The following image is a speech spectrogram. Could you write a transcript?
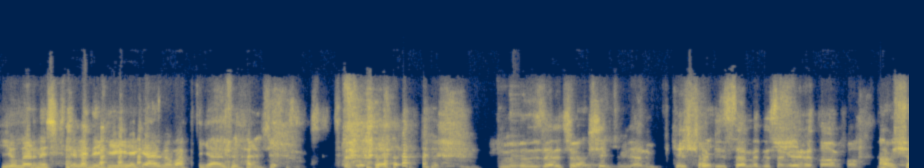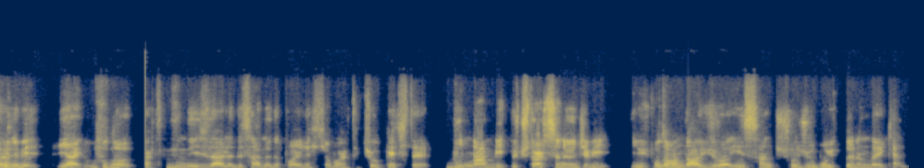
Yılların eskitemediği geyiğe gelme vakti geldi bence. Bunun üzerine çok bir şey yani keşke şöyle, bilsem ve desem evet abi falan. Abi şöyle bir yani bunu artık dinleyicilerle de senle de paylaşacağım artık çok geç de bundan bir 3-4 sene önce bir o zaman daha Euro insan çocuğu boyutlarındayken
